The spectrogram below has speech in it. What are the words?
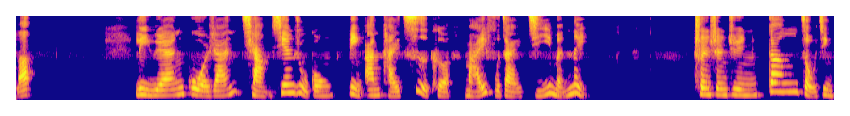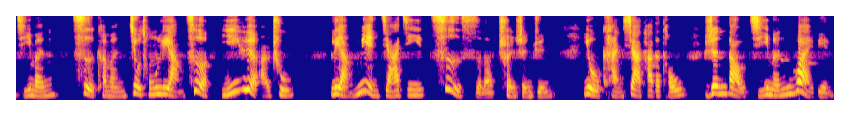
了，李元果然抢先入宫，并安排刺客埋伏在吉门内。春申君刚走进吉门。刺客们就从两侧一跃而出，两面夹击，刺死了春申君，又砍下他的头，扔到吉门外边。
